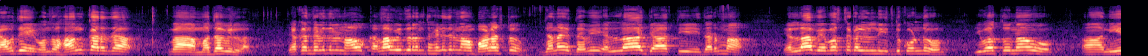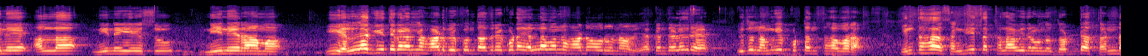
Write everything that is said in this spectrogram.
ಯಾವುದೇ ಒಂದು ಅಹಂಕಾರದ ಮದವಿಲ್ಲ. ಯಾಕಂತ ಹೇಳಿದರೆ ನಾವು ಕಲಾವಿದರು ಅಂತ ಹೇಳಿದರೆ ನಾವು ಭಾಳಷ್ಟು ಜನ ಇದ್ದೇವೆ. ಎಲ್ಲ ಜಾತಿ, ಧರ್ಮ, ಎಲ್ಲ ವ್ಯವಸ್ಥೆಗಳಲ್ಲಿ ಇದ್ದುಕೊಂಡು ಇವತ್ತು ನಾವು ನೀನೇ ಅಲ್ಲ, ನೀನೇ ಯೇಸು, ನೀನೇ ರಾಮ ಈ ಎಲ್ಲ ಗೀತೆಗಳನ್ನು ಹಾಡಬೇಕು ಅಂತಾದರೆ ಕೂಡ ಎಲ್ಲವನ್ನು ಹಾಡುವವರು ನಾವು. ಯಾಕಂತ ಹೇಳಿದ್ರೆ ಇದು ನಮಗೆ ಕೊಟ್ಟಂತಹ ವರ. ಇಂತಹ ಸಂಗೀತ ಕಲಾವಿದರ ಒಂದು ದೊಡ್ಡ ತಂಡ.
